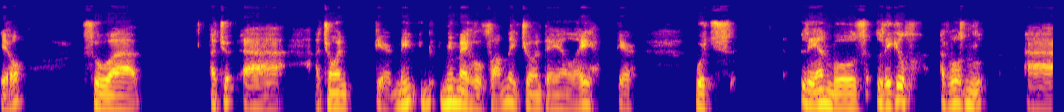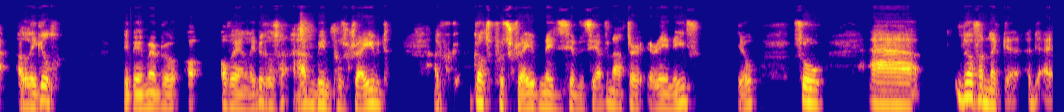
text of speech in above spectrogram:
you know. So uh, I, uh, I joined there. Me, me and my whole family joined the INLA there, which then was legal. It wasn't uh, illegal to be a member of, of INLA because I hadn't been prescribed. I got prescribed in 1977 after Airey Neave, you know. So uh, nothing like uh,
